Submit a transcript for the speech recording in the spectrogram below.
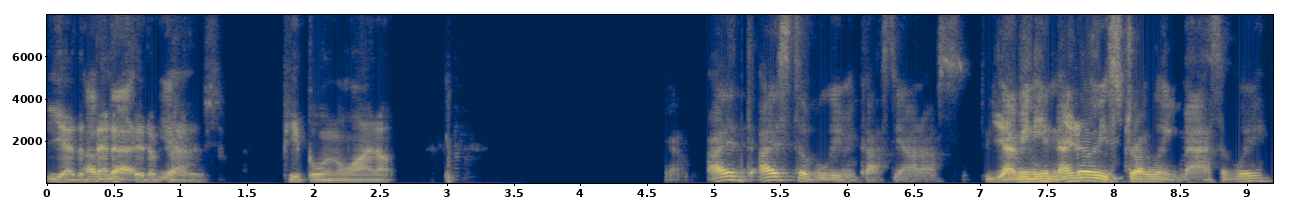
yeah the of that, benefit of yeah. those people in the lineup. Yeah, I I still believe in Castellanos. Yeah, I mean, he, I know he's struggling massively,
